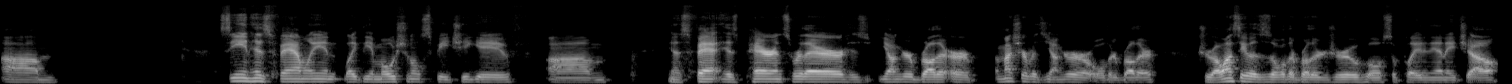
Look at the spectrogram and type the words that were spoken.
Um, seeing his family and like the emotional speech he gave. Um, you know, his fa- his parents were there, his younger brother, or I'm not sure if it's younger or older brother, Drew. I want to say it was his older brother Drew, who also played in the NHL.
